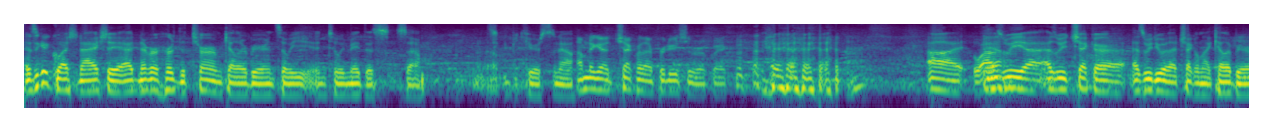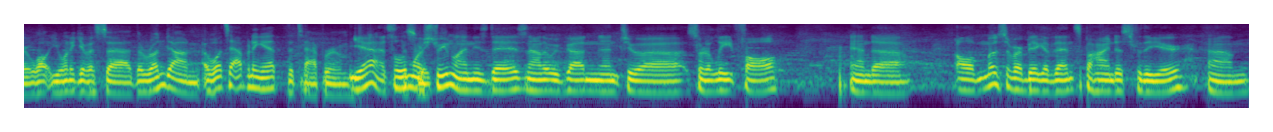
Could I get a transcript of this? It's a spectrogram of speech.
It's a good question. I actually I'd never heard the term Keller beer until we until we made this, so I'd be curious to know. I'm gonna go check with our producer real quick. Uh, well, As Yeah. we uh, as we check our as we do that check on that Keller beer, Walt, you want to give us uh, the rundown of what's happening at the tap room? Yeah, it's a this little more week? streamlined these days now that we've gotten into uh, sort of late fall and uh, all most of our big events behind us for the year, um,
